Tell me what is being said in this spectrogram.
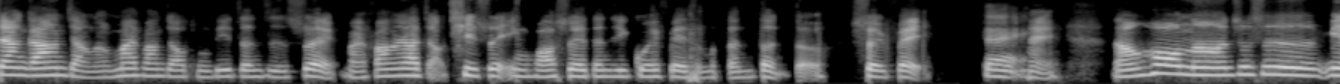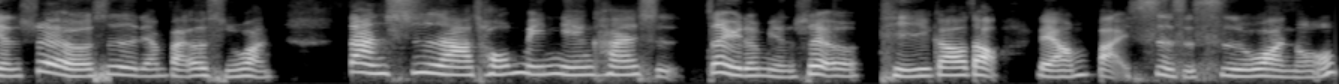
像刚刚讲的，卖方缴土地增值税，买方要缴契税、印花税、登记规费什么等等的税费。对，然后呢，就是免税额是两百二十万，但是啊，从明年开始，赠与的免税额提高到两百四十四万哦。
